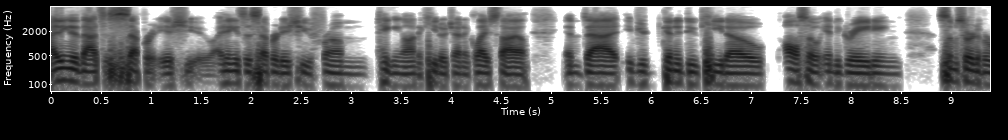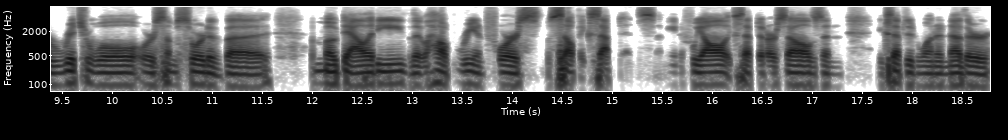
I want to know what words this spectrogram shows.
I think that that's a separate issue. I think it's a separate issue from taking on a ketogenic lifestyle, and that if you're going to do keto, also integrating some sort of a ritual or some sort of a modality that will help reinforce self acceptance. I mean, if we all accepted ourselves and accepted one another,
